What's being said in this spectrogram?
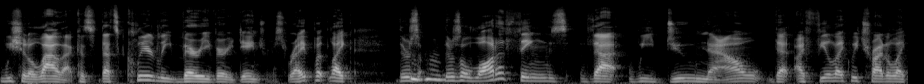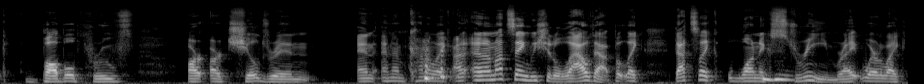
we should allow that because that's clearly very very dangerous right but like there's mm-hmm. there's a lot of things that we do now that i feel like we try to like bubble proof our our children and and i'm kind of like and i'm not saying we should allow that but like that's like one mm-hmm. extreme right where like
